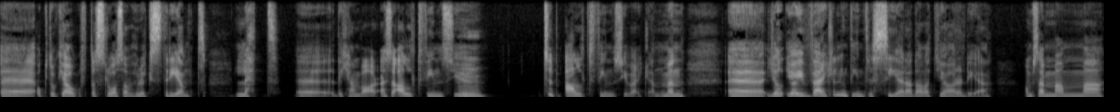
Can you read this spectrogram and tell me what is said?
eh, och då kan jag ofta slås av hur extremt lätt eh, det kan vara. Alltså allt finns ju typ allt finns ju verkligen. Men eh, jag, jag är verkligen inte intresserad av att göra det. Om så här, mamma,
